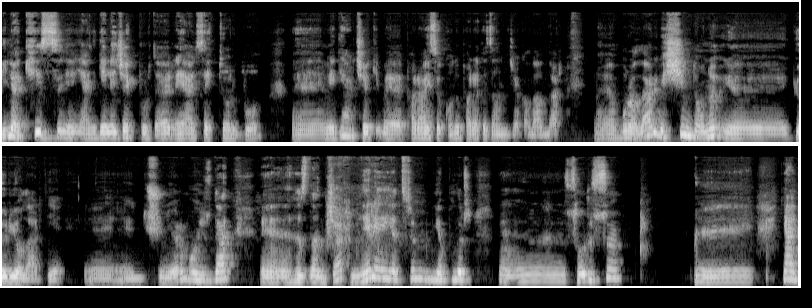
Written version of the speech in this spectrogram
Bilakis yani gelecek burada, reel sektör bu e, ve gerçek ve paraysa konu para kazanılacak alanlar e, buralar ve şimdi onu e, görüyorlar diye e, düşünüyorum. O yüzden e, hızlanacak. Nereye yatırım yapılır e, sorusu e, yani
